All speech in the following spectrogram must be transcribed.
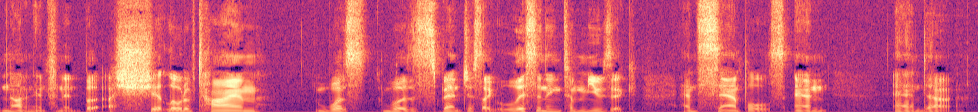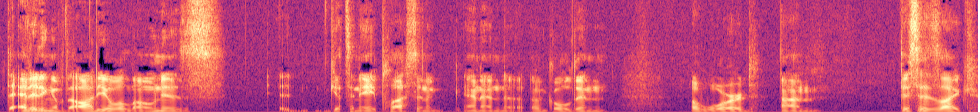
not an infinite but a shitload of time was was spent just like listening to music and samples and and uh, the editing of the audio alone is gets an A plus and a and an, a, a golden award. Um, this is like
